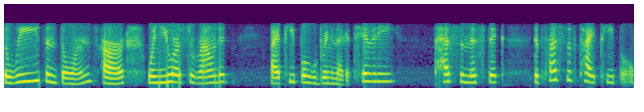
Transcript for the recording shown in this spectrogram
the weeds and thorns are when you are surrounded by people who bring negativity, pessimistic, depressive type people.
